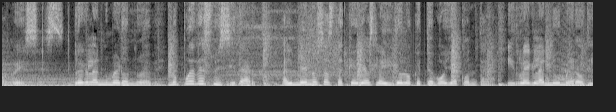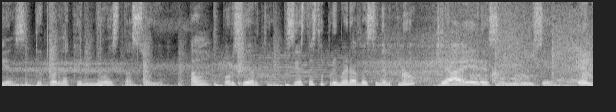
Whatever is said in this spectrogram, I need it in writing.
a veces. Regla número 9. No puedes suicidarte, al menos hasta que hayas leído lo que te voy a contar. Y regla número 10. Recuerda que no estás solo. Ah, por cierto, si esta es tu primera vez en el club, ya eres un loser. El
